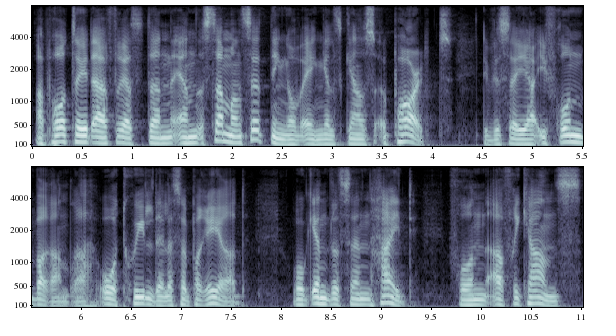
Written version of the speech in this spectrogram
Apartheid är förresten en sammansättning av engelskans apart, det vill säga ifrån varandra, åtskild eller separerad, och ändelsen haid från afrikans,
